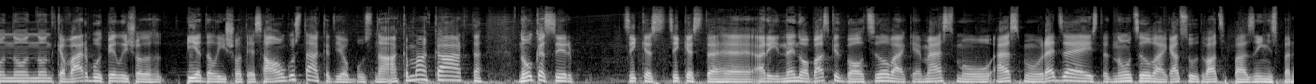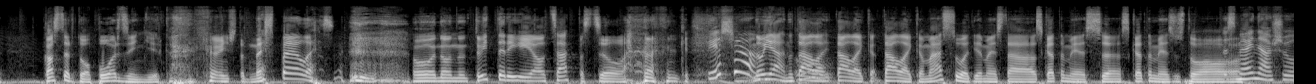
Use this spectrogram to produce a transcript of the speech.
un, un, un ka varbūt piedalīšo- piedalīšoties augustā, kad jau būs nākamā kārta, nu, kas ir. Cik es, cik es arī ne no basketbola cilvēkiem esmu, esmu redzējis, tad nu, cilvēki atsūta Vācijā ziņas par kas ar to porziņu ir, ka, viņš tad nespēlēs. un, un Twitterī jau cepas cilvēki. Tiešām? Nu, jā, nu, tā, U. lai, tā, lai, tā laikam esot, ja mēs tā skatāmies, eh, skatāmies uz to. Es mēģināšu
